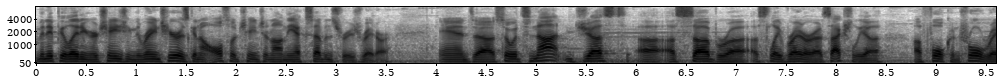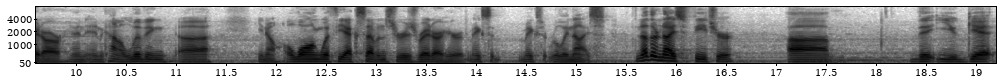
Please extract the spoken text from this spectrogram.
manipulating or changing the range here is going to also change it on the X7 series radar. And so it's not just a sub or a, a slave radar, it's actually a, a full control radar and, and kind of living uh, you know, along with the X7 series radar here. It makes it, makes it really nice. Another nice feature uh, that you get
